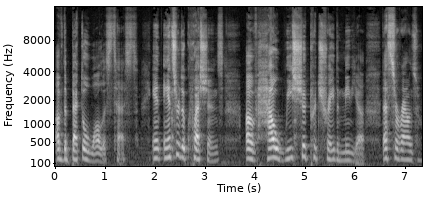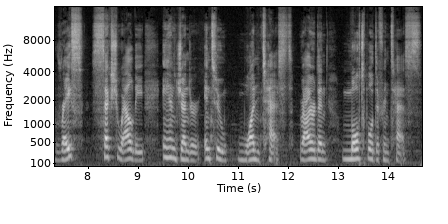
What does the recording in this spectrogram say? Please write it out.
of the Bechdel Wallace test and answer the questions of how we should portray the media that surrounds race, sexuality, and gender into one test rather than multiple different tests.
